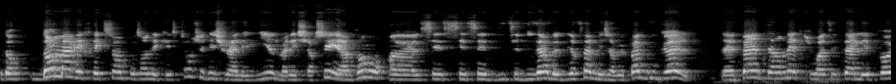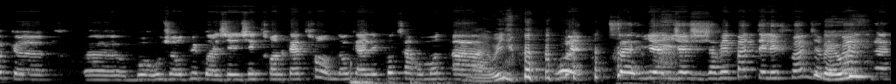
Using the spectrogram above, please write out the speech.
Donc, dans ma réflexion en posant des questions, j'ai dit, je vais aller lire, je vais aller chercher. Et avant, euh, c'est bizarre de dire ça, mais j'avais pas Google, j'avais pas Internet, tu vois. C'était à l'époque, euh, euh, bon aujourd'hui quoi j'ai j'ai 34 ans donc à l'époque ça remonte à ah oui. Ouais j'avais pas de téléphone j'avais bah pas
